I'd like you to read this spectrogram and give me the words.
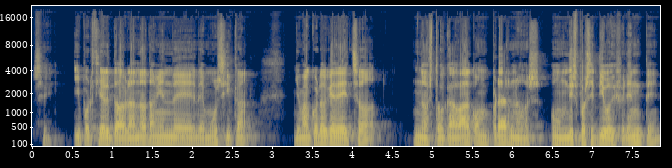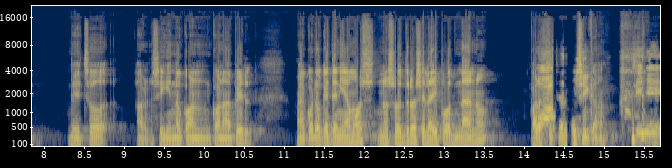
Sí. Y por cierto, hablando también de, de música, yo me acuerdo que de hecho nos tocaba comprarnos un dispositivo diferente. De hecho, siguiendo con, con Apple, me acuerdo que teníamos nosotros el iPod Nano para escuchar música. Sí,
